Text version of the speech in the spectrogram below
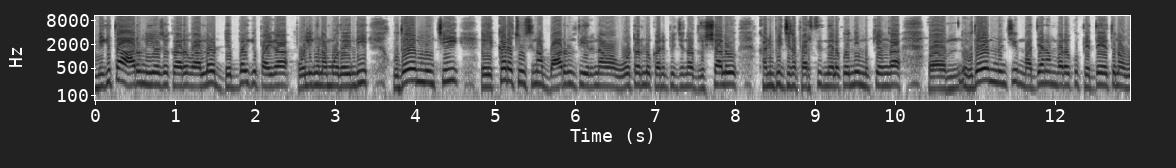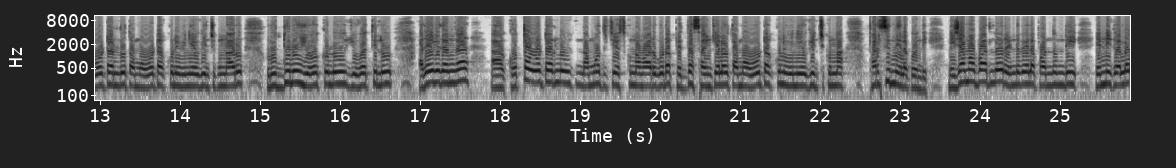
మిగతా ఆరు నియోజకవర్గాల్లో డెబ్బైకి పైగా పోలింగ్ నమోదైంది. ఉదయం నుంచి ఎక్కడ చూసినా బారులు తీరిన ఓటర్లు కనిపించిన దృశ్యాలు కనిపించిన పరిస్థితి నెలకొంది. ముఖ్యంగా ఉదయం నుంచి మధ్యాహ్నం వరకు పెద్ద ఎత్తున ఓటర్లు తమ ఓటు వినియోగించుకున్నారు. వృద్ధులు యువకులు యువతులు అదేవిధంగా కొత్త ఓటర్లు నమోదు చేసుకున్న వారు కూడా పెద్ద సంఖ్యలో తమ ఓటు వినియోగించుకున్న పరిస్థితి నెలకొంది. నిజామాబాద్లో రెండు వేల పంతొమ్మిది ఎన్నికల్లో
